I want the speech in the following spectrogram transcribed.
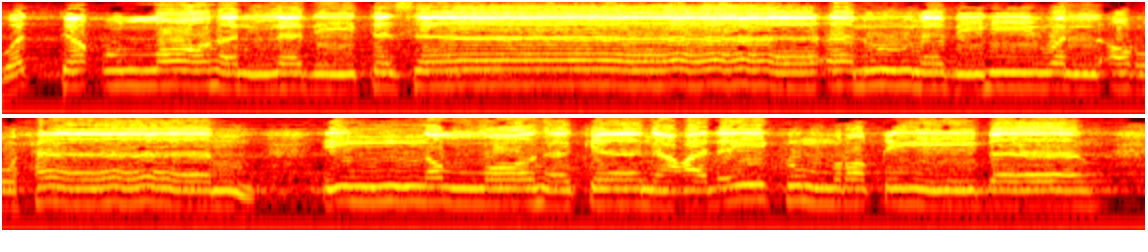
واتقوا الله الذي تساءلون به والأرحام إن الله كان عليكم رقيبا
